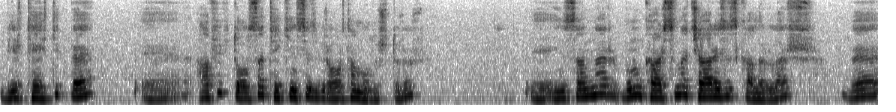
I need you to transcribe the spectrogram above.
bir tehdit ve e, hafif de olsa tekinsiz bir ortam oluşturur. E, insanlar bunun karşısında çaresiz kalırlar ve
